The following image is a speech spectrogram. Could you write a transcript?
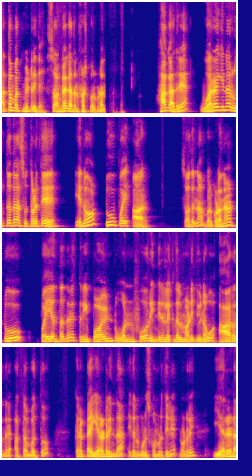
ಹತ್ತೊಂಬತ್ತು ಮೀಟ್ರ್ ಇದೆ. ಸೊ ಹಂಗಾಗಿ ಅದನ್ನು ಫಸ್ಟ್ ಬರ್ಕೊಡೋಣ ಹಾಗಾದರೆ ಹೊರಗಿನ ವೃತ್ತದ ಸುತ್ತಳತೆ ಏನು? ಟೂ ಪೈ ಆರ್ ಸೊ ಅದನ್ನು ಬರ್ಕೊಡೋಣ. ಟೂ ಪೈ ಅಂತಂದರೆ ತ್ರೀ ಪಾಯಿಂಟ್ ಒನ್ ಫೋರ್ ಹಿಂದಿನ ಲೆಕ್ಕದಲ್ಲಿ ಮಾಡಿದ್ವಿ ನಾವು. ಆರ್ ಅಂದರೆ ಹತ್ತೊಂಬತ್ತು. ಕರೆಕ್ಟಾಗಿ ಎರಡರಿಂದ ಇದನ್ನು ಗುಣಿಸ್ಕೊಂಡ್ಬಿಡ್ತೀನಿ. ನೋಡಿರಿ, ಎರಡು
